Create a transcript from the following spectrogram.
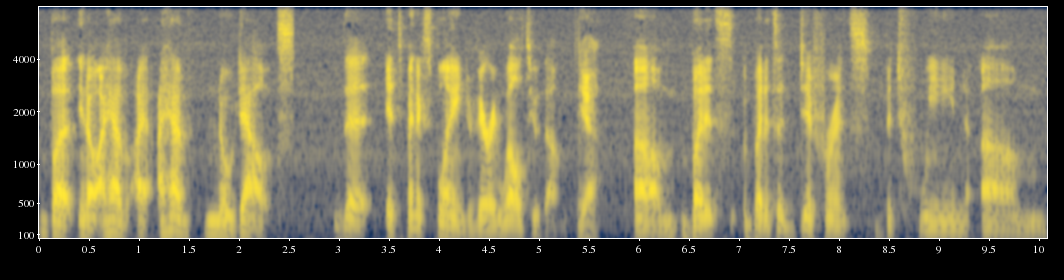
but you know, I have I, I have no doubts that it's been explained very well to them. Yeah, Um, but it's but it's a difference between um,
